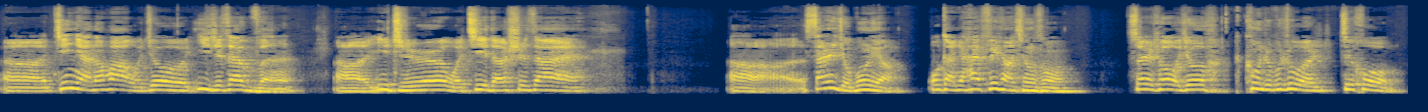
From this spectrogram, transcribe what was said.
呃，今年的话我就一直在稳，啊，一直我记得是在，呃，三十九公里。我感觉还非常轻松，所以说我就控制不住，最后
